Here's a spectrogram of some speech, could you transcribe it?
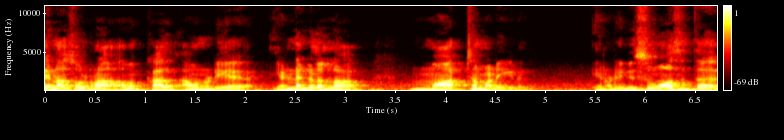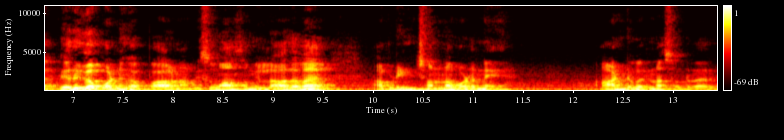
என்ன சொல்கிறான் அவன் க அவனுடைய எண்ணங்கள் எல்லாம் மாற்றம் அடைகிறது. என்னுடைய விசுவாசத்தை பெருக பண்ணுங்கப்பா நான் விசுவாசம் இல்லாதவன் அப்படின்னு சொன்ன உடனே ஆண்டவர் என்ன சொல்கிறாரு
